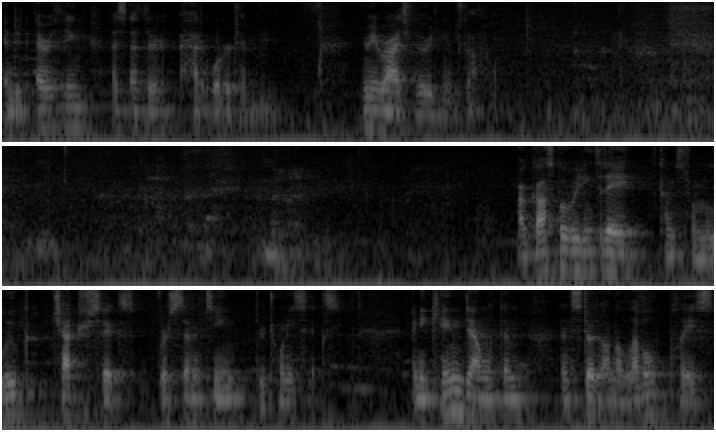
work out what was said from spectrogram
and did everything as Esther had ordered him. You may rise for the reading of the gospel. Our gospel reading today comes from Luke chapter 6, verse 17 through 26. And he came down with them and stood on a level place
